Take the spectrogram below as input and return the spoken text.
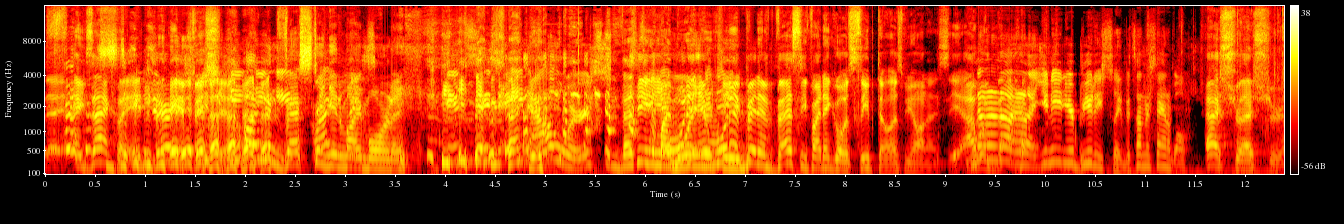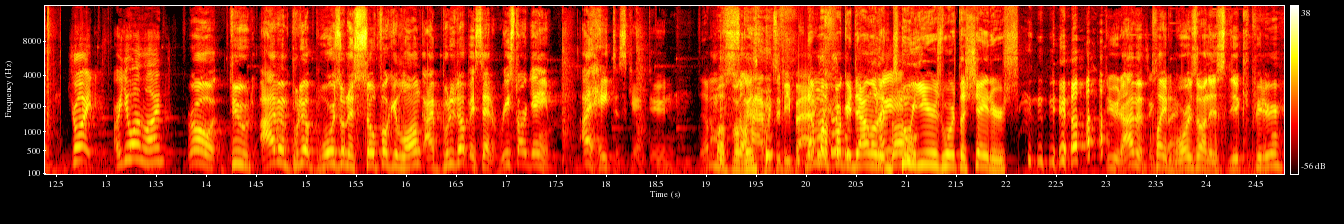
exactly. It's very efficient. I'm investing in my morning. It's in eight hours. Investing See, in my it would, morning it would have been investing if I didn't go to sleep, though. Let's be honest. Yeah, I No, no, no, no, no. You need your beauty sleep. It's understandable. That's true. That's true. Droid, are you online? Bro, dude, I haven't booted up Warzone in so fucking long. I booted up. It said restart game. I hate this game, dude. That I'm so motherfucker, happy to be back. that motherfucker downloaded Bro. two years worth of shaders. Dude, I haven't played. Warzone on this new computer,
